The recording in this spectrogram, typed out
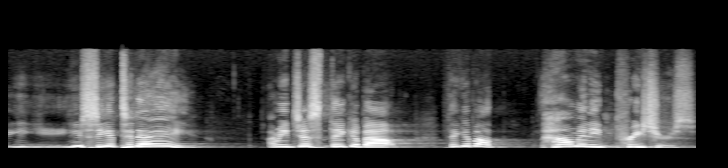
You see it today. I mean, just think about think about how many preachers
